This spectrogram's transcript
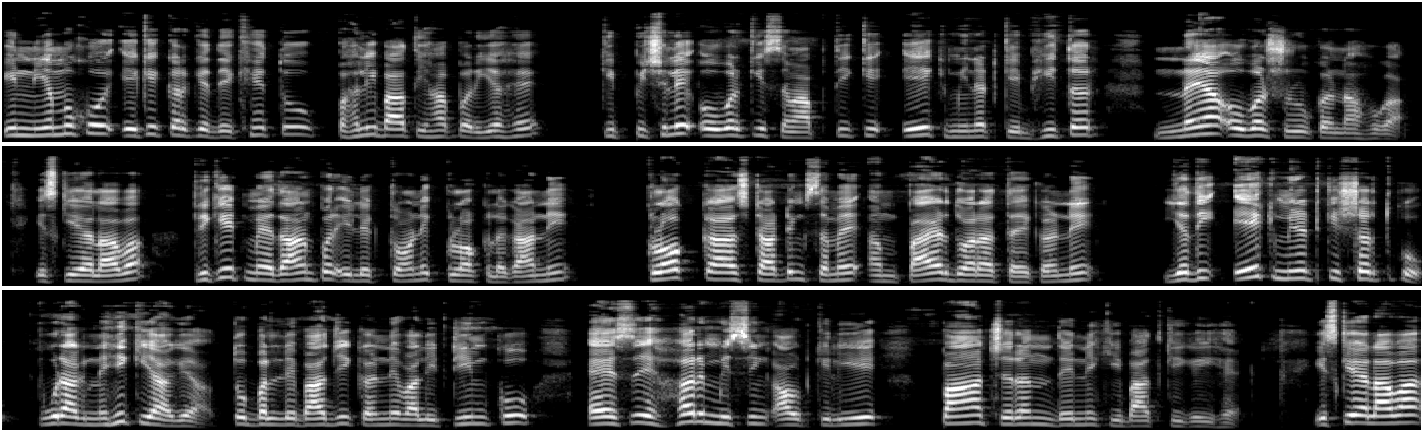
इन नियमों को एक एक करके देखें तो पहली बात यहाँ पर यह है कि पिछले ओवर की समाप्ति के एक मिनट के भीतर नया ओवर शुरू करना होगा। इसके अलावा क्रिकेट मैदान पर इलेक्ट्रॉनिक क्लॉक लगाने, क्लॉक का स्टार्टिंग समय अंपायर द्वारा तय करने यदि एक मिनट की शर्त को पूरा नहीं किया गया तो बल्लेबाजी करने वाली टीम को ऐसे हर मिसिंग आउट के लिए पाँच रन देने की बात की गई है। इसके अलावा,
